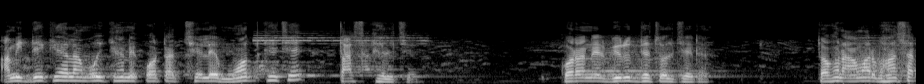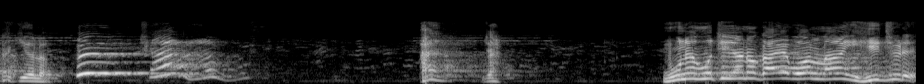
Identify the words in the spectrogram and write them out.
আমি দেখে এলাম ওইখানে কটা ছেলে মদ খেছে তাস খেলছে। কোরআনের বিরুদ্ধে চলছে এটা। তখন আমার ভাষাটা কি হলো? হ্যাঁ যা। মনে হচ্ছে যেন গায়ে বল নাই, হিজড়ে।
